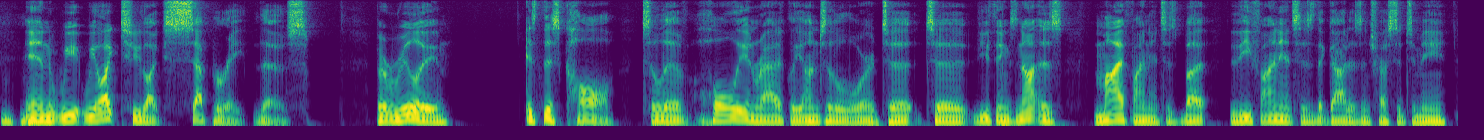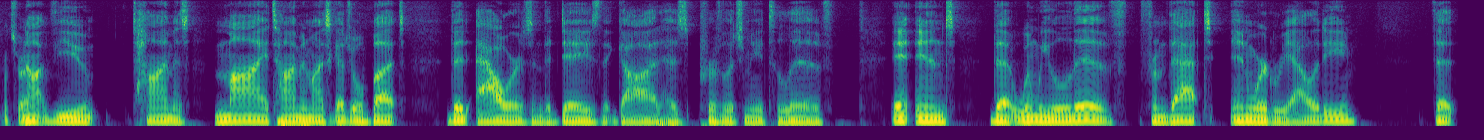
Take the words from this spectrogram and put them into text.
mm-hmm. and we we like to like separate those, but really, it's this call to live wholly and radically unto the Lord, to to view things not as my finances, but the finances that God has entrusted to me That's right. not view time as my time and my schedule, but the hours and the days that God has privileged me to live. A- And that when we live from that inward reality, that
